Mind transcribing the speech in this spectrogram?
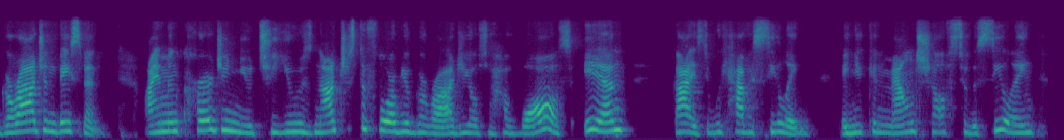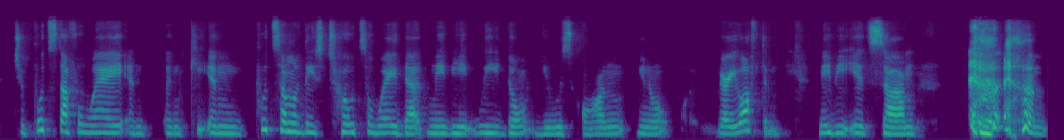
Garage and basement. I'm encouraging you to use not just the floor of your garage, you also have walls. And guys, we have a ceiling and you can mount shelves to the ceiling to put stuff away and, and, and put some of these totes away that maybe we don't use on, you know, very often. Maybe it's, um,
